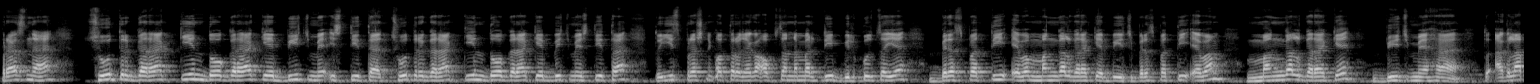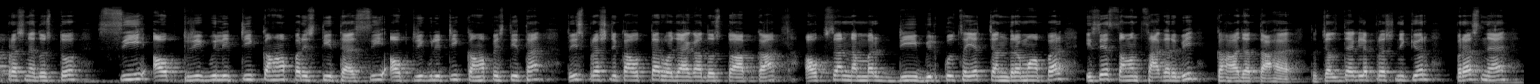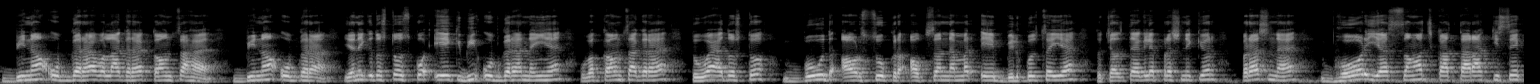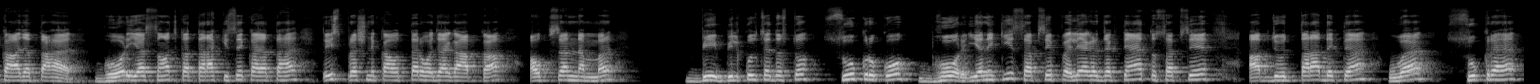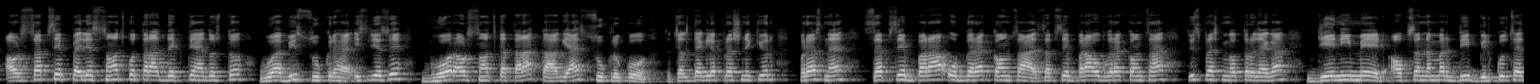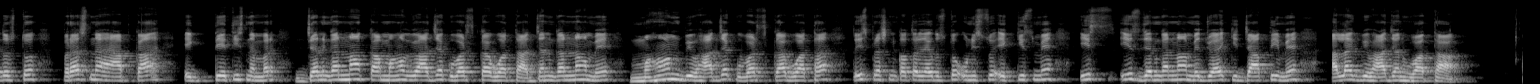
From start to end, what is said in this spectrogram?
प्रश्न है क्षुद्र ग्रह किन दो ग्रह के बीच में स्थित है? क्षुद्र ग्रह किन दो ग्रह के बीच में स्थित है? तो इस प्रश्न का उत्तर हो जाएगा ऑप्शन नंबर डी, बिल्कुल सही है। बृहस्पति एवं मंगल ग्रह के बीच, बृहस्पति एवं मंगल ग्रह के बीच में है। तो अगला प्रश्न है दोस्तों, सी ऑफ़ ट्रिग्विलिटी कहाँ पर स्थित है? सी ऑफ़ ट्रिग्विलिटी कहाँ पर स्थित है? तो इस प्रश्न का उत्तर हो जाएगा दोस्तों आपका ऑप्शन नंबर डी, बिल्कुल सही है। चंद्रमा पर इसे शांत सागर भी कहा जाता है। तो चलते अगले प्रश्न की ओर। प्रश्न है, बिना बिना उपग्रह वाला ग्रह कौन सा है? बिना उपग्रह। यानी कि दोस्तों, उसको एक भी उपग्रह नहीं है, वह कौन सा ग्रह है? तो वह है दोस्तों, बुध और शुक्र। ऑप्शन नंबर ए बिल्कुल सही है। तो चलते अगले प्रश्न की ओर। प्रश्न है, भोर या सांच का तारा किसे कहा जाता है? भोर या सांच का तारा किसे कहा जाता है? तो इस प्रश्न का उत्तर हो जाएगा आपका ऑप्शन नंबर बी। बिल्कुल से दोस्तों, शुक्र को भोर। यानी कि सबसे पहले अगर देखते हैं तो सबसे आप जो तारा देखते हैं, वह शुक्र है और सबसे पहले सांच को तारा देखते हैं दोस्तों, वह भी शुक्र है। इसलिए से भोर और सांच का तारा कहा गया है शुक्र को। तो चलते अगले प्रश्न की ओर। प्रश्न है, सबसे बड़ा उपग्रह कौन सा है? सबसे बड़ा उपग्रह कौन सा है? तो इस प्रश्न का उत्तर हो जाएगा गेनीमेड। ऑप्शन नंबर डी बिल्कुल सही दोस्तों। प्रश्न है आपका तैतीस नंबर, जनगणना का महाविभाजक वर्ष कब हुआ था? जनगणना में महान विभाजक वर्ष कब हुआ था? तो इस प्रश्न का उत्तर हो जाएगा दोस्तों 1921 में। इस इस जनगणना में जो है कि जाति में अलग विभाजन हुआ था।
